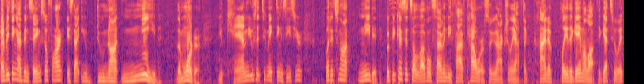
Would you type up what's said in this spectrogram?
Everything I've been saying so far is that you do not need the mortar. You can use it to make things easier, but it's not needed. But because it's a level 75 tower, so you actually have to kind of play the game a lot to get to it,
